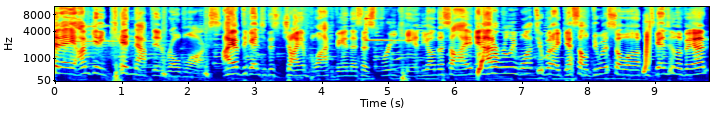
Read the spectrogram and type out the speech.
Today, I'm getting kidnapped in Roblox. I have to get into this giant black van that says free candy on the side. And I don't really want to, but I guess I'll do it. So, uh, let's get into the van.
